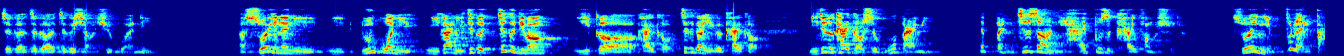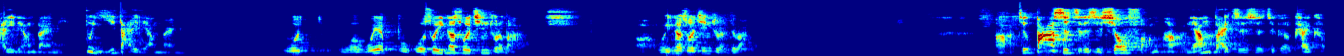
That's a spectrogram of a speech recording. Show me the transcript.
这个这个这个小区管理啊，所以呢，你你如果你你看你这个这个地方一个开口，这个地方一个开口，你这个开口是五百米，那本质上你还不是开放式的，所以你不能大于两百米，不宜大于两百米。我我我也不我说应该说清楚了吧？啊，我应该说清楚了对吧？啊，这个八十指的是消防哈，两百指的是这个开口，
